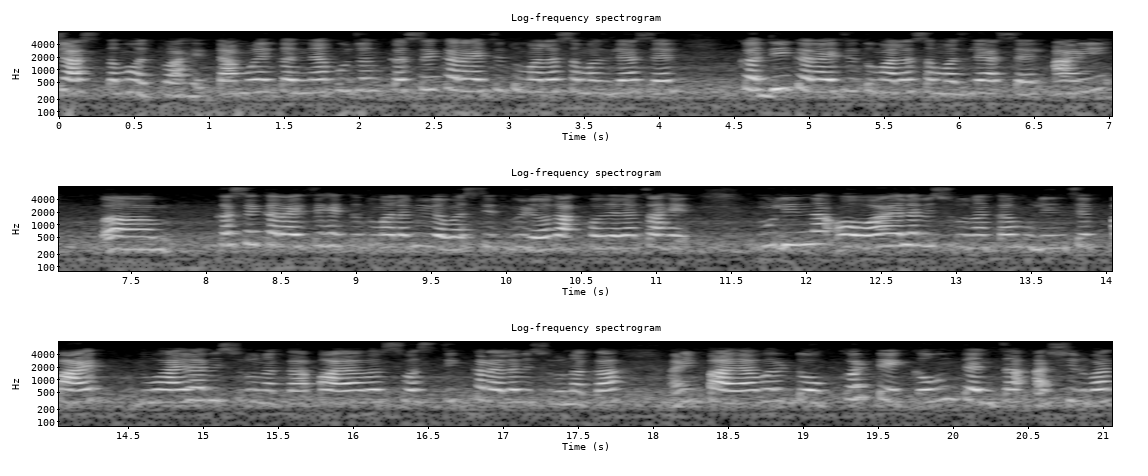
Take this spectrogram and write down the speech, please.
जास्त महत्त्व आहे. त्यामुळे कन्यापूजन कसे करायचे तुम्हाला समजले असेल कधी करायचे तुम्हाला समजले असेल आणि कसे करायचे हे तर तुम्हाला मी व्यवस्थित व्हिडिओ दाखवलेलाच आहे. मुलींना ओवाळायला विसरू नका मुलींचे पाय धुवायला विसरू नका पायावर स्वस्तिक करायला विसरू नका. आणि पायावर डोकं टेकवून त्यांचा आशीर्वाद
